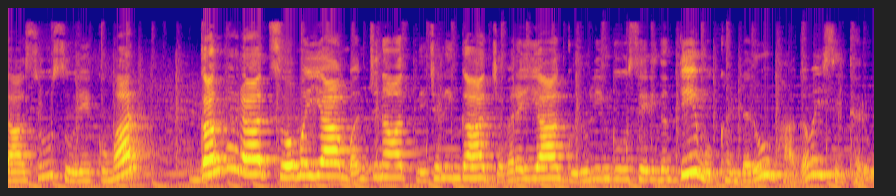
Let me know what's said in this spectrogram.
ದಾಸು, ಸೂರ್ಯಕುಮಾರ್, ಗಂಗರಾಜ್, ಸೋಮಯ್ಯ, ಮಂಜುನಾಥ್, ನಿಜಲಿಂಗ, ಜವರಯ್ಯ, ಗುರುಲಿಂಗು ಸೇರಿದಂತೆ ಮುಖಂಡರು ಭಾಗವಹಿಸಿದ್ದರು.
